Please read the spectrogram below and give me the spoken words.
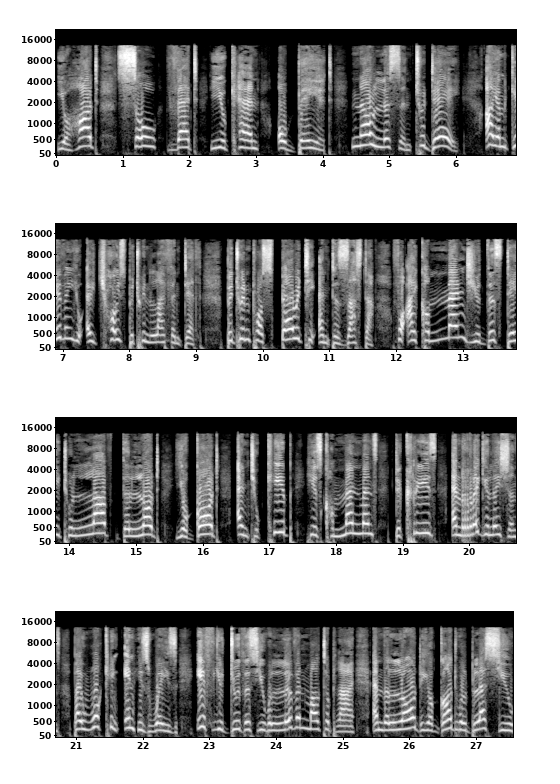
your heart so that you can obey it. Now listen, today I am giving you a choice between life and death, between prosperity and disaster. For I command you this day to love the Lord your God and to keep his commandments, decrees, and regulations by walking in his ways. If you do this, you will live and multiply, and the Lord your God will bless you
